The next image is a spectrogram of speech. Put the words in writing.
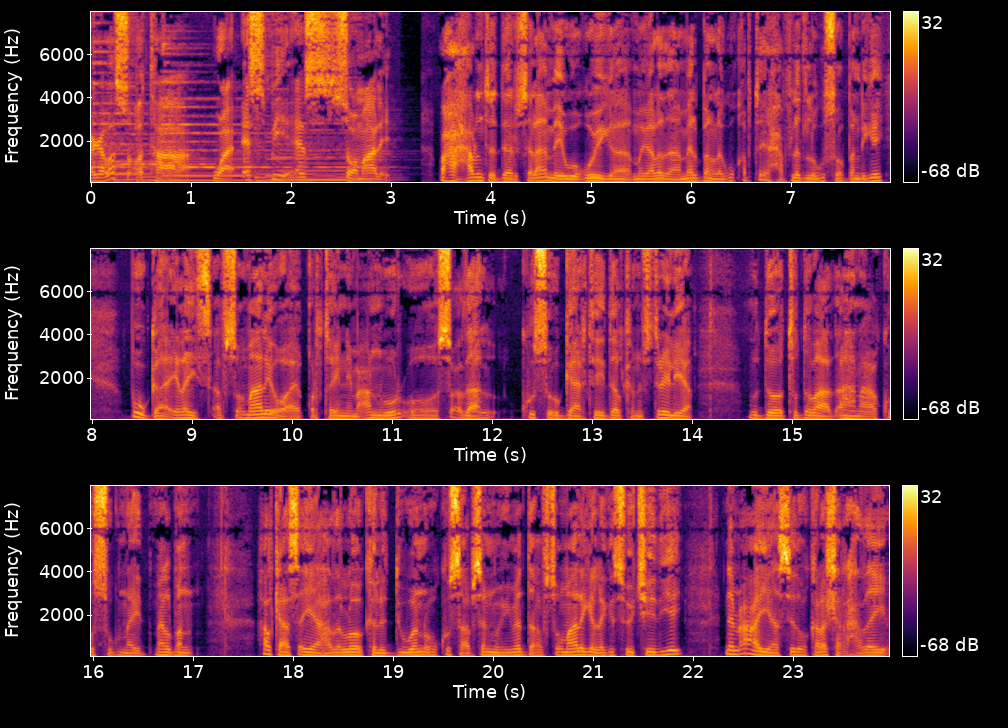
nagala socotaa waa s b s soomaali waxaa xarunta daarusalaam ee waqooyiga magaalada melbourne lagu qabtay xaflad lagu soo bandhigay buugga elays af soomaali oo ay qortay nimco nuur oo socdaal ku soo gaartay dalkan australia muddo toddobaad ahna ku sugnayd melbourne halkaas ayaa hadallo kala duwan oo ku saabsan muhiimadda af soomaaliga laga soo jeediyey nimco ayaa sidoo kale sharaxday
